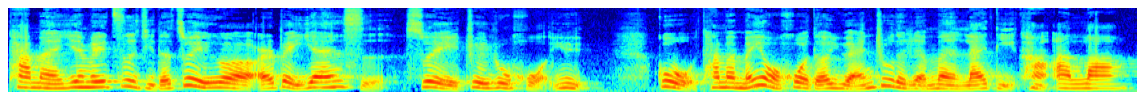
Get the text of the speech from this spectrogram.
他们因为自己的罪恶而被淹死，遂坠入火狱，故他们没有获得援助的人们来抵抗安拉。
